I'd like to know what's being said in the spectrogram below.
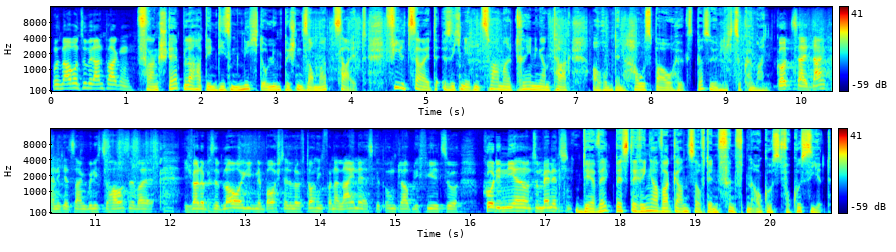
muss man ab und zu mit anpacken. Frank Stäbler hat in diesem nicht-olympischen Sommer Zeit. Viel Zeit, sich neben zweimal Training am Tag auch um den Hausbau höchstpersönlich zu kümmern. Gott sei Dank, kann ich jetzt sagen, bin ich zu Hause, weil ich war da ein bisschen blauäugig. Eine Baustelle läuft doch nicht von alleine. Es gibt unglaublich viel zu koordinieren und zu managen. Der weltbeste Ringer war ganz auf den 5. August fokussiert.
